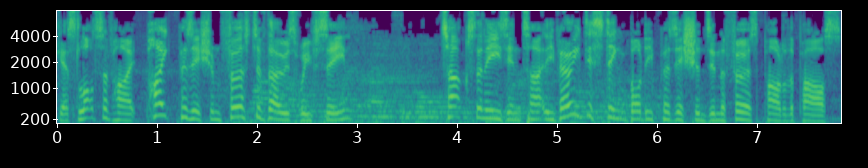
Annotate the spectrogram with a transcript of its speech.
Gets lots of height. Pike position, first of those we've seen. Tucks the knees in tightly. Very distinct body positions in the first part of the pass.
